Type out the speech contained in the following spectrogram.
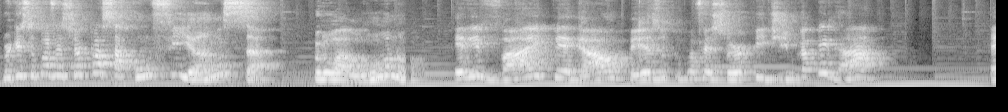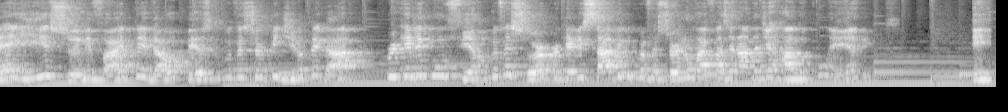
Porque se o professor passar confiança para o aluno, ele vai pegar o peso que o professor pedir para pegar. É isso, ele vai pegar o peso que o professor pedir para pegar, porque ele confia no professor, porque ele sabe que o professor não vai fazer nada de errado com ele. E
